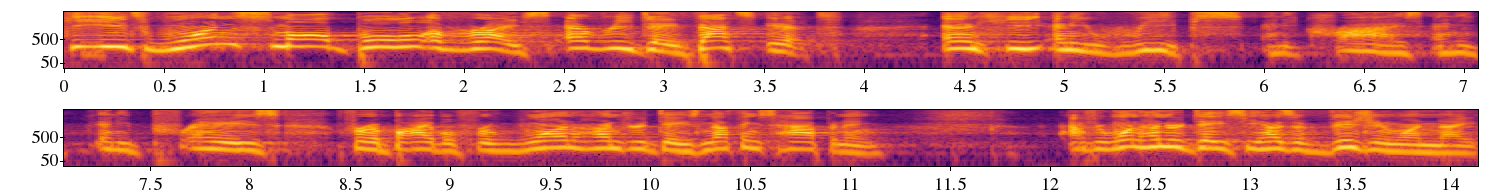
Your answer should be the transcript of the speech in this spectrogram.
he eats one small bowl of rice every day. That's it and he and he weeps and he cries and he and he prays for a bible for 100 days nothing's happening after 100 days he has a vision one night.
